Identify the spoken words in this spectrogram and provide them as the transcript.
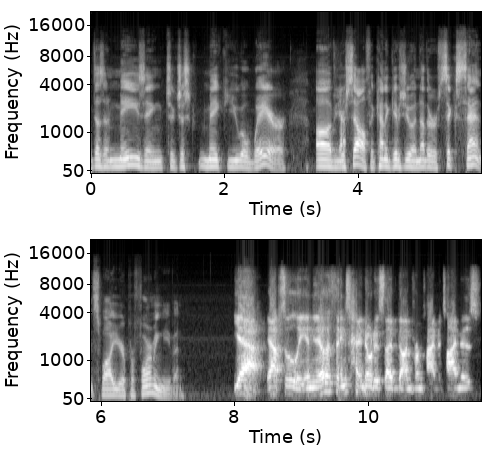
does amazing to just make you aware of yourself. It kind of gives you another sixth sense while you're performing, even. Yeah, absolutely. And the other things I notice I've done from time to time is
